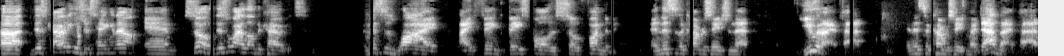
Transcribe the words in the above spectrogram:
uh, this coyote was just hanging out. And so this is why I love the coyotes. And this is why I think baseball is so fun to me. And this is a conversation that you and I have had. And it's a conversation my dad and I have had.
